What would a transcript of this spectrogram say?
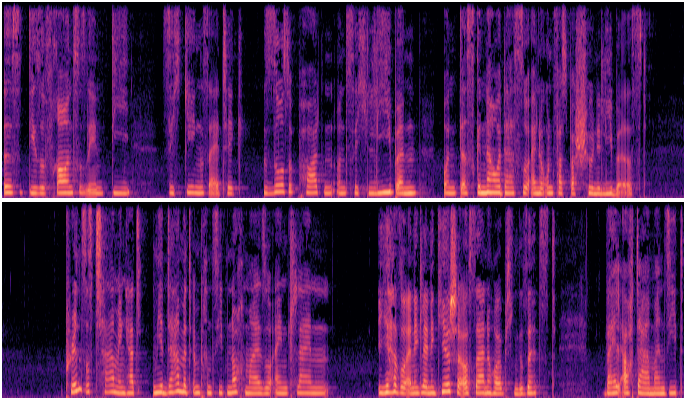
ist, diese Frauen zu sehen, die sich gegenseitig so supporten und sich lieben und dass genau das so eine unfassbar schöne Liebe ist. Princess Charming hat mir damit im Prinzip nochmal so einen kleinen, ja, so eine kleine Kirsche auf Sahnehäubchen gesetzt. Weil auch da man sieht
